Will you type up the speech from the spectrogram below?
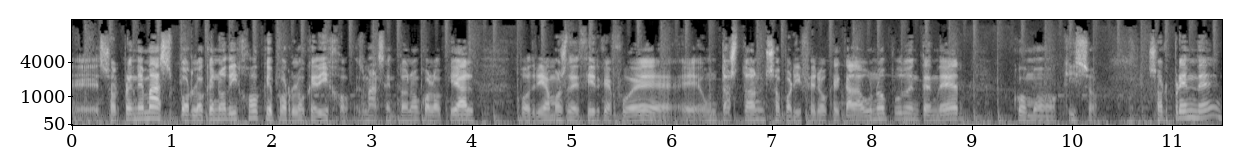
eh, sorprende más por lo que no dijo que por lo que dijo. Es más, en tono coloquial podríamos decir que fue eh, un tostón soporífero que cada uno pudo entender como quiso. Sorprende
